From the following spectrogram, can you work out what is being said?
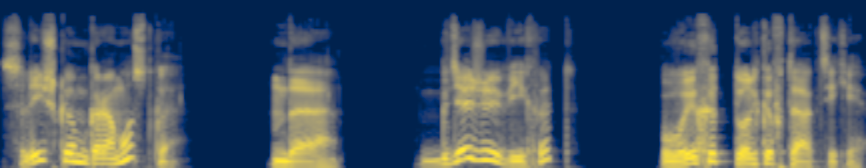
Слишком громоздко? Да. Где же выход? Выход только в тактике.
